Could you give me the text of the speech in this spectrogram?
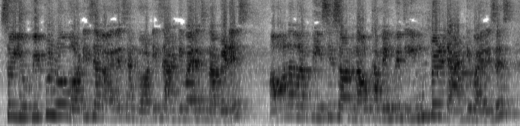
So you people know what is a virus and what is antivirus nowadays. All our PCs are now coming with inbuilt antiviruses.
